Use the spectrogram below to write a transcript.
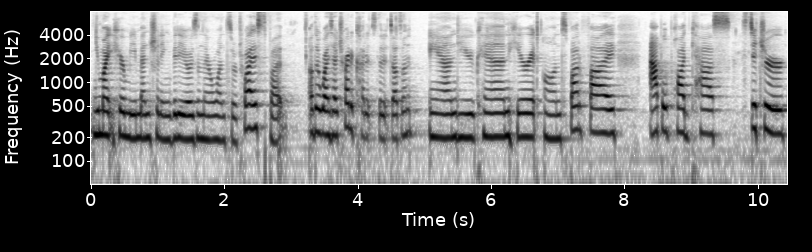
you might hear me mentioning videos in there once or twice, but otherwise I try to cut it so that it doesn't. And you can hear it on Spotify, Apple Podcasts, Stitcher,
